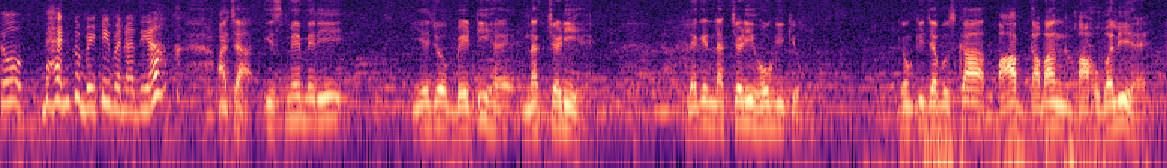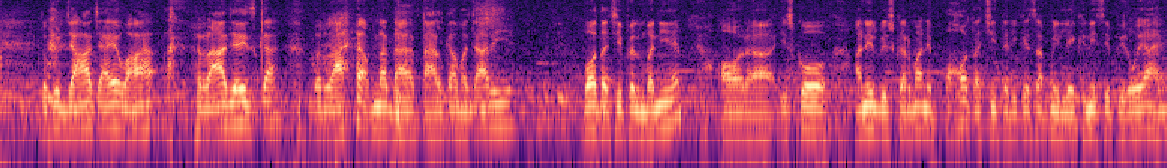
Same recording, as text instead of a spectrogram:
तो बहन को बेटी बना दिया। अच्छा इसमें मेरी ये जो बेटी है नकचड़ी है। लेकिन नकचड़ी होगी क्यों? क्योंकि जब उसका बाप दबंग बाहुबली है तो फिर जहाँ चाहे वहाँ राज है इसका। तो राज अपना तालका मचा रही है। बहुत अच्छी फ़िल्म बनी है और इसको अनिल विश्वकर्मा ने बहुत अच्छी तरीके से अपनी लेखनी से पिरोया है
